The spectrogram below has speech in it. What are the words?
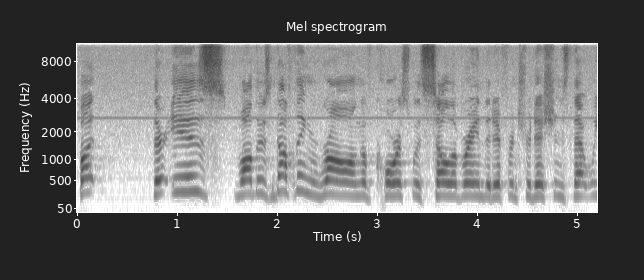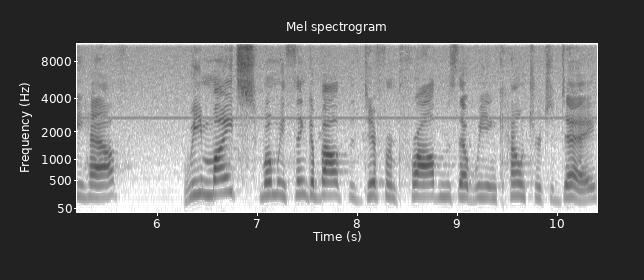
But there is, while there's nothing wrong, of course, with celebrating the different traditions that we have, we might, when we think about the different problems that we encounter today,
